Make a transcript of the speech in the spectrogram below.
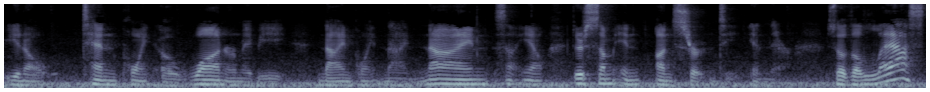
you know, 10.01 or maybe 9.99, so, you know, there's some in uncertainty in there. So the last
